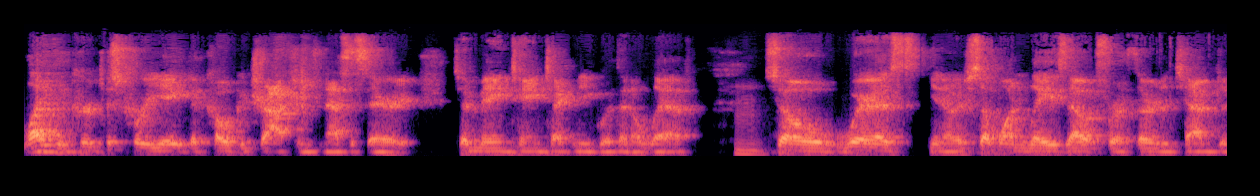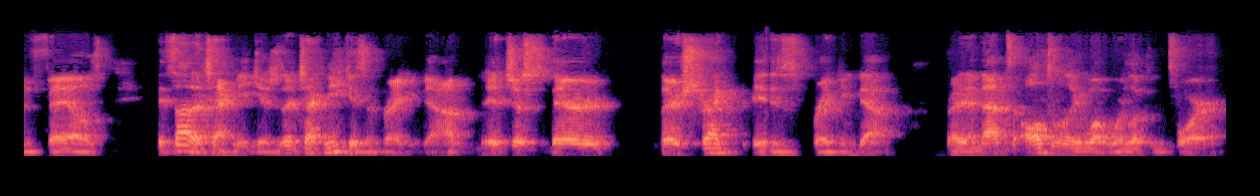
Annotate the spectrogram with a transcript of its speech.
likely could just create the co-contractions necessary to maintain technique within a lift. Mm. So whereas, you know, if someone lays out for a third attempt and fails, it's not a technique issue. Their technique isn't breaking down. It's just their their strength is breaking down right? And that's ultimately what we're looking for.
